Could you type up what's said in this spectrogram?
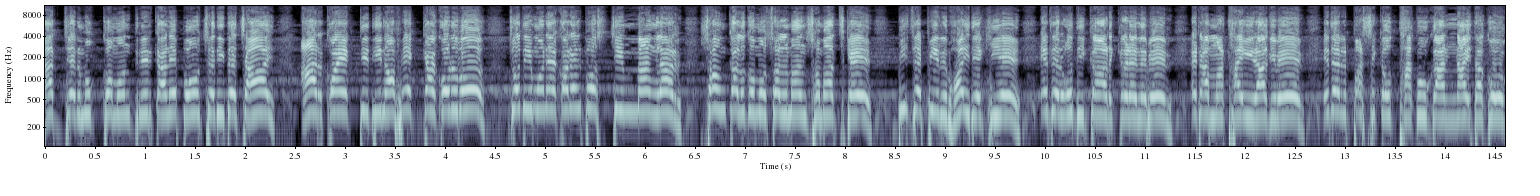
রাজ্যের মুখ্যমন্ত্রীর কানে পৌঁছে দিতে চাই। আর কয়েকটি দিন অপেক্ষা করব। যদি মনে করেন পশ্চিম বাংলার সংখ্যালঘু মুসলমান সমাজকে বিজেপির ভয় দেখিয়ে এদের অধিকার কেড়ে নেবেন, এটা মাথায় রাখবেন। এদের পাশে কেউ থাকুক আর নাই থাকুক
